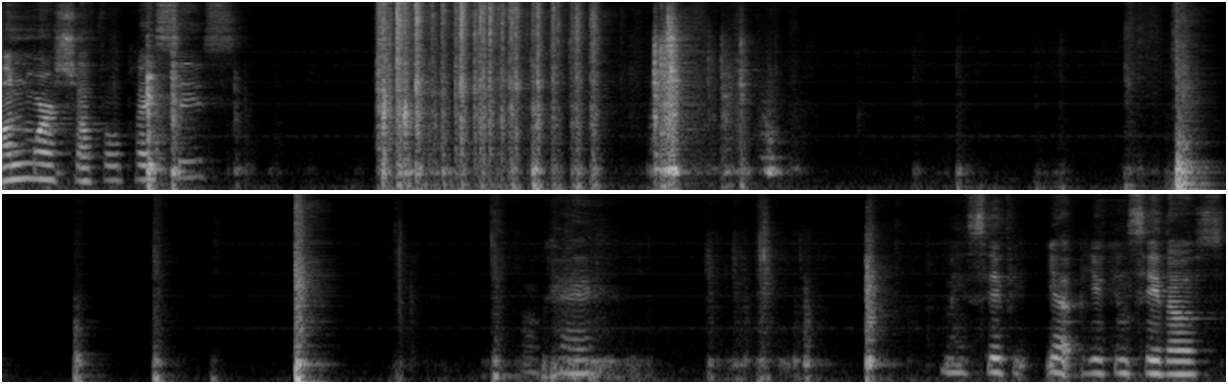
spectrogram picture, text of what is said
One more shuffle, Pisces. Okay. Let me see if, yep, you can see those.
